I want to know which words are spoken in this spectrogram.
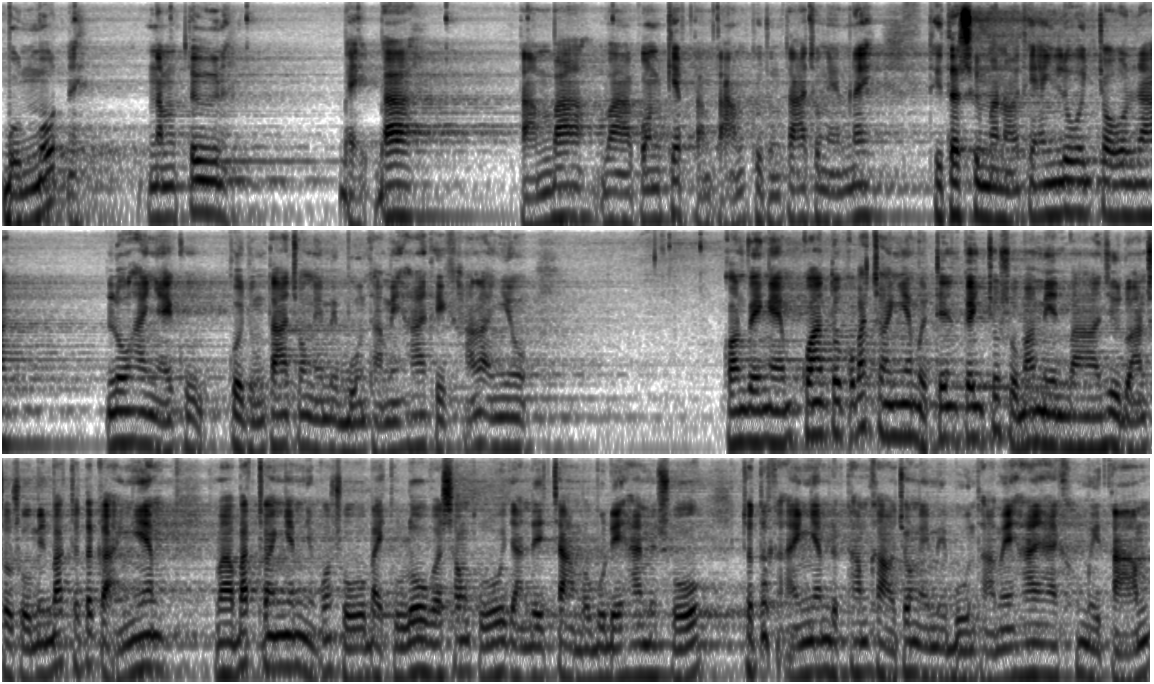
41 này 54 này 73 83 và con kép 88 của chúng ta cho ngày hôm nay. Thì thật sự mà nói thì anh lô anh cho ra lô hai nháy của, của chúng ta cho ngày 14 tháng 12 thì khá là nhiều. Còn về ngày hôm qua tôi có bắt cho anh em ở trên kênh chốt số ba miền và dự đoán số số miền Bắc cho tất cả anh em và bắt cho anh em những con số 7 thủ lô và xong thủ lô dàn đề chạm vào bộ đề 20 số. Cho tất cả anh em được tham khảo cho ngày 14 tháng 12 2018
